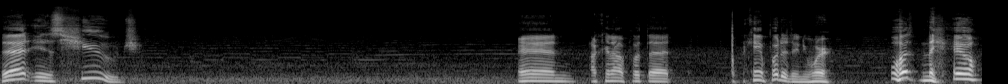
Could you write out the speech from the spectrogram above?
That is huge. And I cannot put that. I can't put it anywhere. What in the hell?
